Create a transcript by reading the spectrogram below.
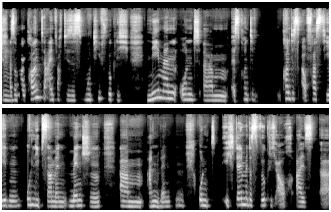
Mhm. Also man konnte einfach dieses Motiv wirklich nehmen und ähm, es konnte konnte es auf fast jeden unliebsamen Menschen ähm, anwenden. Und ich stelle mir das wirklich auch als äh,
